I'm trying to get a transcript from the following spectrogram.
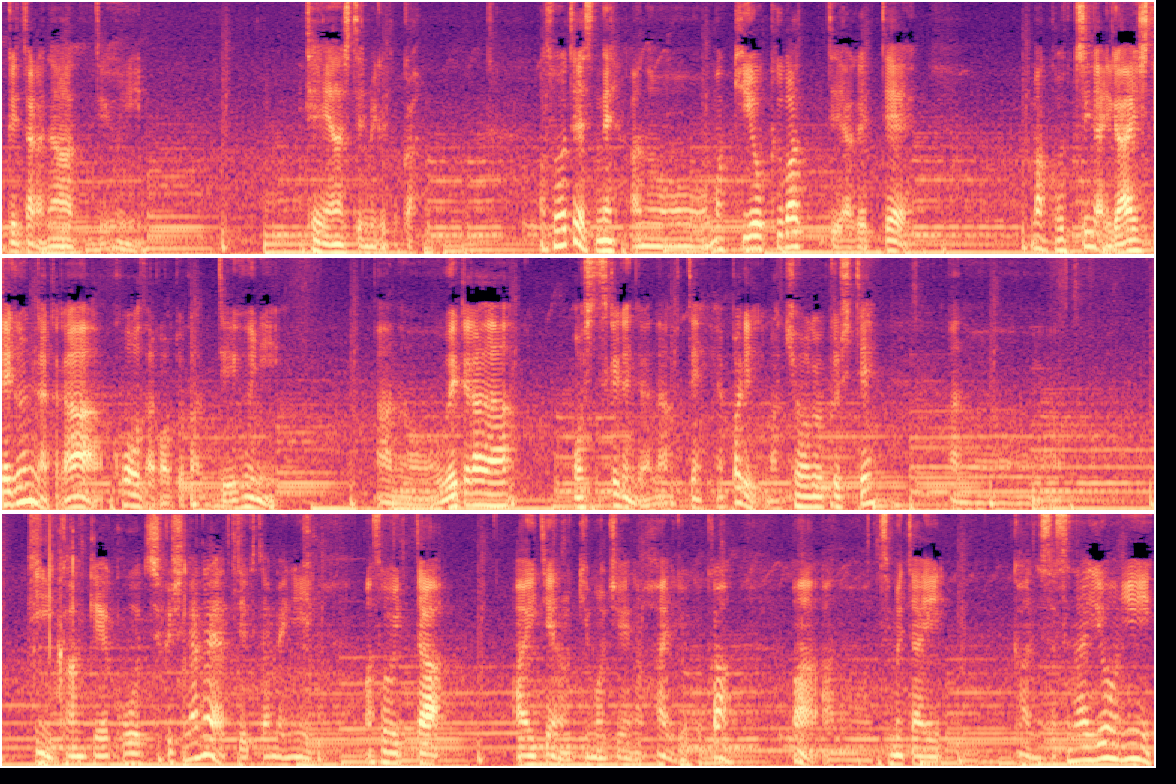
いけたらなっていうふうに提案してみるとかま。そうやってですね、あのまあ、気を配ってあげて、まあ、こっちが依頼してるんだからこうだろうとかっていうふうに、あの上から押し付けるんではなくてやっぱりま協力して、あのいい関係構築しながらやっていくために、まあ、そういった相手への気持ちへの配慮とか、まあ、あの冷たい感じさせないように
